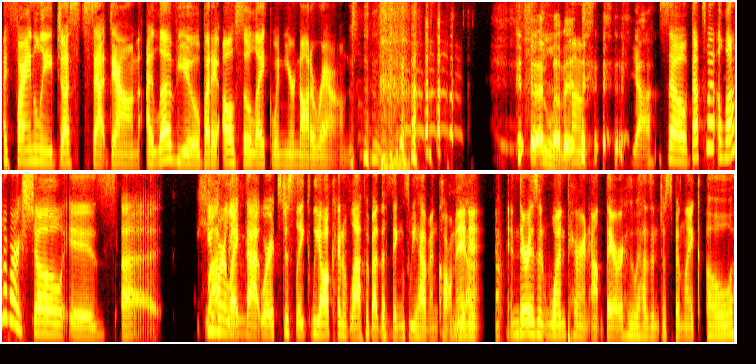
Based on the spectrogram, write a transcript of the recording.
I finally just sat down. I love you, but I also like when you're not around. I love it. Um, yeah. so that's what a lot of our show is uh humor like that where it's just like we all kind of laugh about the things we have in common Yeah. and, and there isn't one parent out there who hasn't just been like oh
